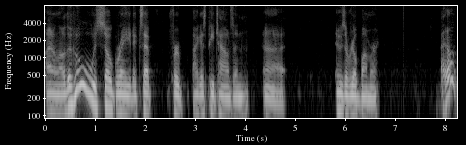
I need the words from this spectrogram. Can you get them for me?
I don't know. The Who was so great, except for I guess Pete Townshend. Uh was a real bummer. I don't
